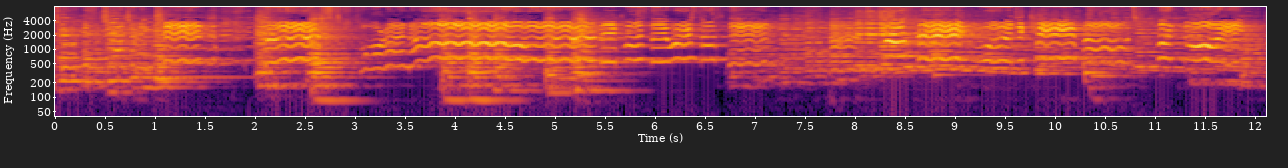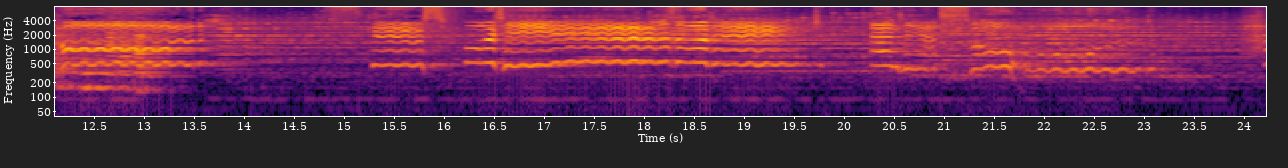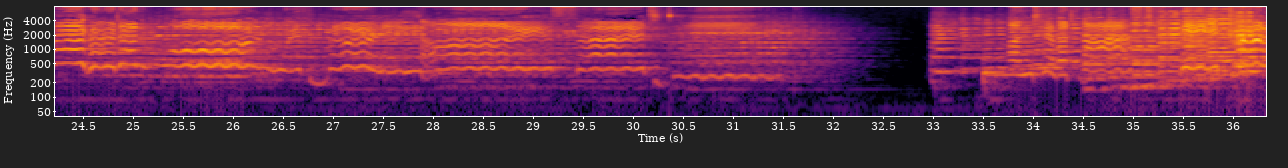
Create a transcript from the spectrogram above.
to stories, children. until at last he could.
